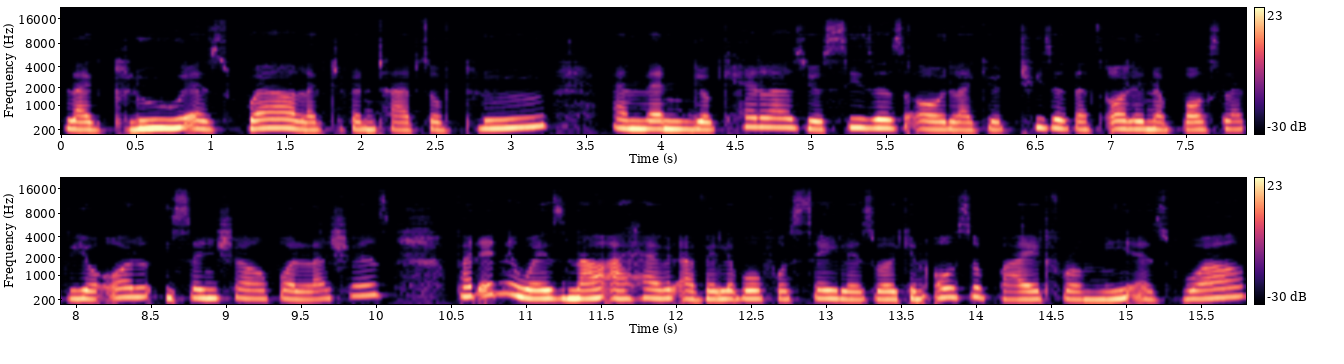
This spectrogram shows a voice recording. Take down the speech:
like glue as well like different types of glue and then your curlers your scissors or like your tweezers that's all in a box. Like you're all essential for lashes. But anyways now i have it available for sale as well. You can also buy it from me as well.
